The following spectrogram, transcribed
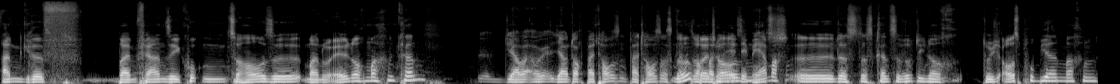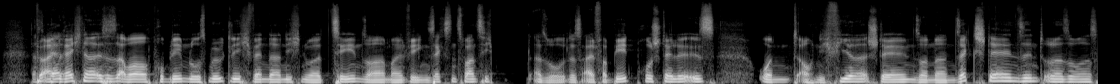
Angriff beim Fernsehgucken zu Hause manuell noch machen kann. Ja, ja, doch, bei 1000, bei 1000, das Ne, kannst du bei doch manuell 1000, nebenher machen. äh, das, das kannst du wirklich noch durch Ausprobieren machen. Das Für einen Rechner ist es aber auch problemlos möglich, wenn da nicht nur 10, sondern meinetwegen 26, also das Alphabet pro Stelle ist und auch nicht vier Stellen, sondern sechs Stellen sind oder sowas.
